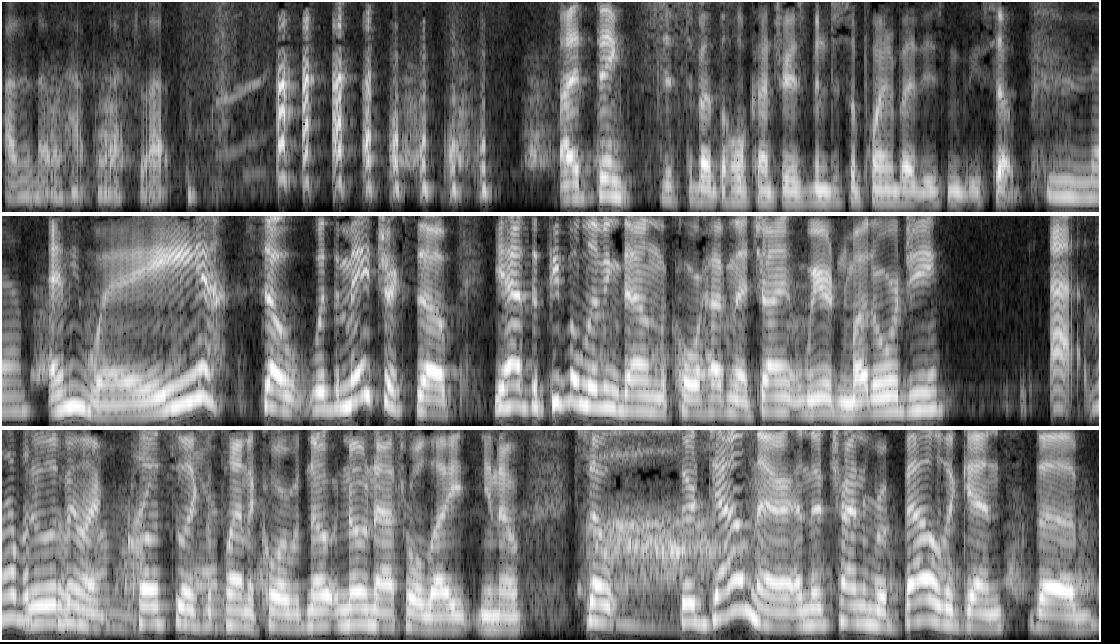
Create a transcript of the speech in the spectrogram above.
I don't know what happened after that. I think just about the whole country has been disappointed by these movies. So No. anyway, so with the Matrix though, you have the people living down in the core having that giant weird mud orgy. Uh, that was They're so living dumb. like close to like the planet core with no no natural light, you know. So they're down there and they're trying to rebel against the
